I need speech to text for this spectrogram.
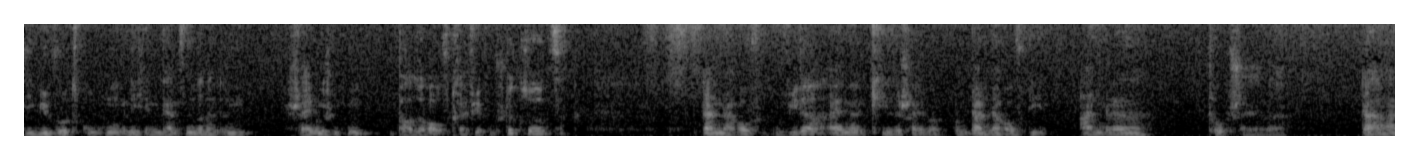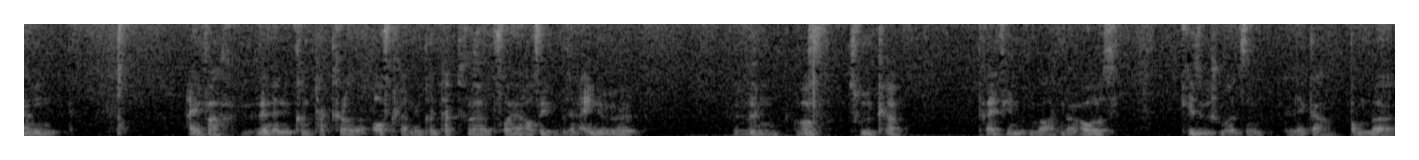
die Gewürzkuchen, nicht im Ganzen, sondern in Scheiben geschnitten paar so rauf, drei, vier, fünf Stück so, zack. Dann darauf wieder eine Käsescheibe und dann darauf die andere Toastscheibe. Dann einfach Rinnen in den Kontaktgrill, also aufklappen den Kontaktgrill, vorher hoffe ich ein bisschen eingeölt, Rinnen drauf, zugeklappt, drei, vier Minuten warten, raus, Käse geschmolzen, lecker, Bombe.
